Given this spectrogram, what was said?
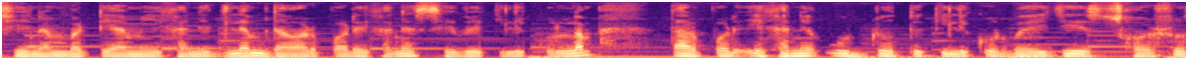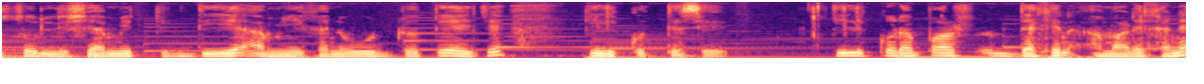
সেই নাম্বারটি আমি এখানে দিলাম। দেওয়ার পর এখানে সেভে ক্লিক করলাম। তারপর এখানে উড্রোতে ক্লিক করব। এই যে ছশো চল্লিশে আমি টিক দিয়ে আমি এখানে উড্রোতে এই যে ক্লিক করতেছি। ক্লিক করার পর দেখেন আমার এখানে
